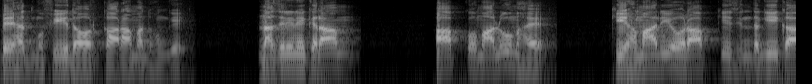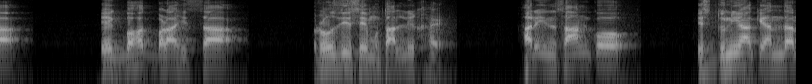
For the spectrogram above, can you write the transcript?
بے حد مفید اور کارآمد ہوں گے۔ ناظرین کرام، آپ کو معلوم ہے کہ ہماری اور آپ کی زندگی کا ایک بہت بڑا حصہ روزی سے متعلق ہے۔ ہر انسان کو اس دنیا کے اندر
